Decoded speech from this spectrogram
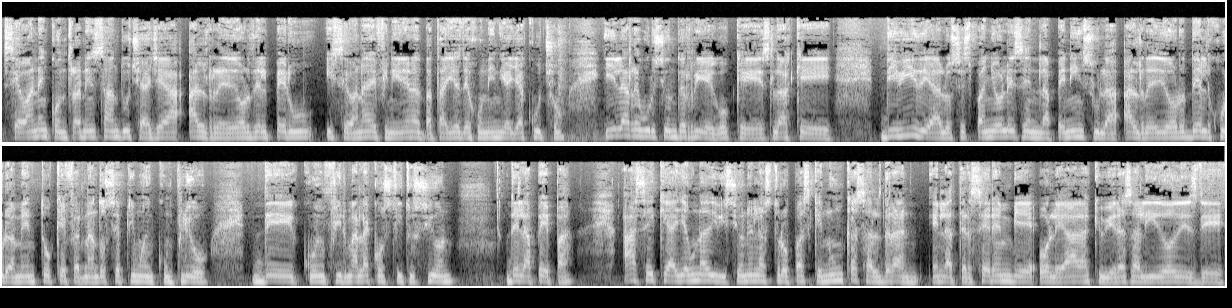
se van a encontrar en Sanduche allá alrededor del Perú y se van a definir en las batallas de Junín y Ayacucho y la revolución de Riego, que es la que divide a los españoles en la península alrededor del juramento que Fernando VII incumplió de confirmar la constitución de la Pepa hace que haya una división en las tropas que nunca saldrán en la tercera oleada que hubiera salido desde,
